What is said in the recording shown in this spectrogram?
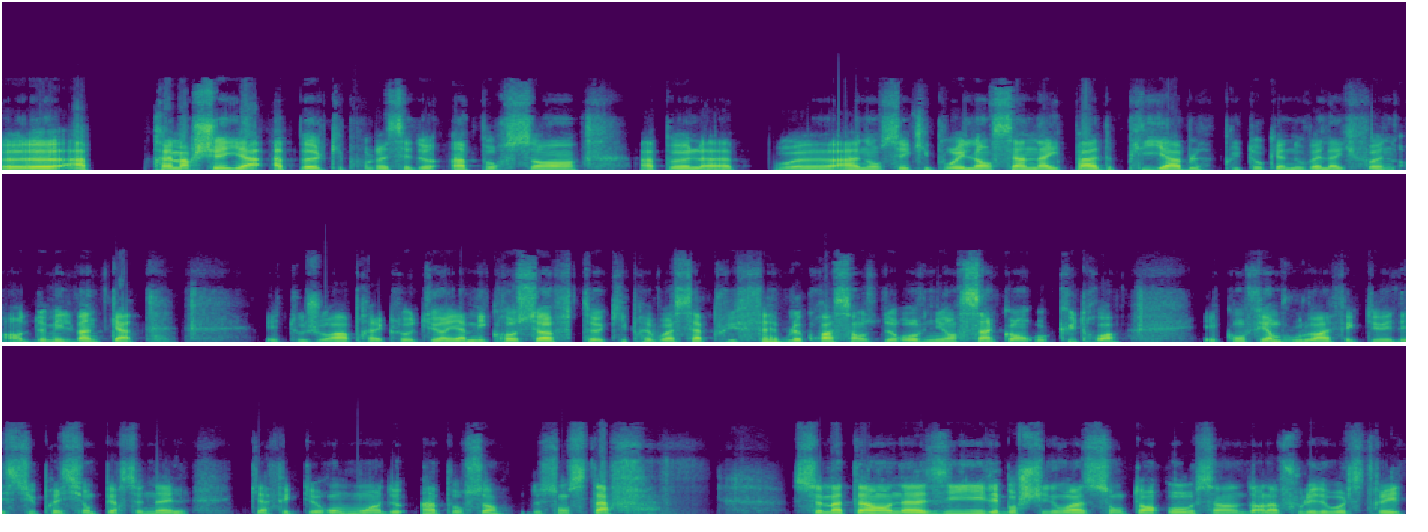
Euh, après marché, il y a Apple qui progressait de 1%. Apple a, euh, a annoncé qu'il pourrait lancer un iPad pliable plutôt qu'un nouvel iPhone en 2024. Et toujours après clôture, il y a Microsoft qui prévoit sa plus faible croissance de revenus en 5 ans au Q3 et confirme vouloir effectuer des suppressions personnelles qui affecteront moins de 1% de son staff. Ce matin en Asie, les bourses chinoises sont en hausse hein, dans la foulée de Wall Street.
